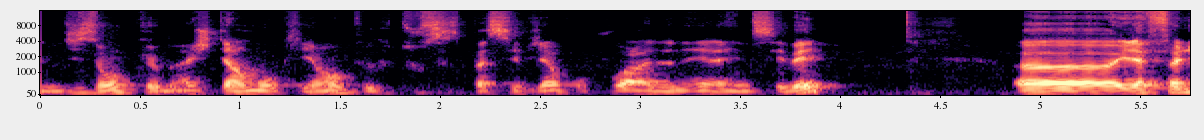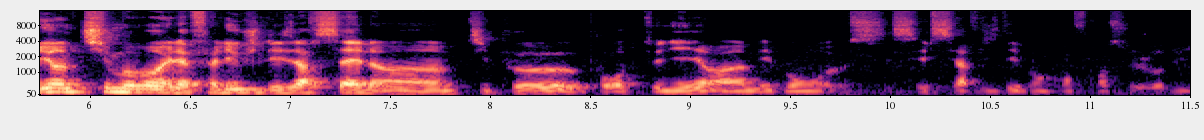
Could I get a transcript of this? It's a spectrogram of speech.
disant que bah, j'étais un bon client, que tout se passait bien pour pouvoir la donner à la MCB. Euh, il a fallu un petit moment, il a fallu que je les harcèle un, petit peu pour obtenir, hein, mais bon, c'est le service des banques en France aujourd'hui,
